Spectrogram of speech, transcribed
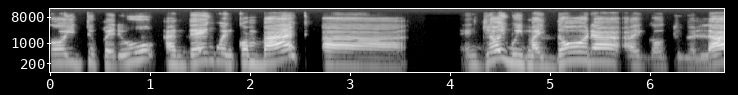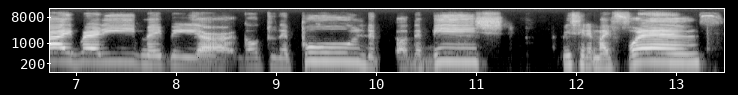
going to Peru, and then when come back, uh, enjoy with my daughter. I go to the library, maybe uh, go to the pool, the, or the beach, visited my friends,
